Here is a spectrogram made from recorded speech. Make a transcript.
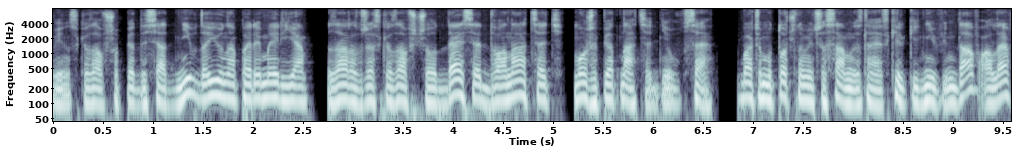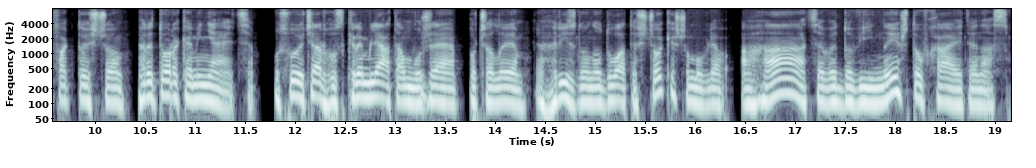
Він сказав, що 50 днів даю на перемир'я. Зараз вже сказав, що 10, 12, може 15 днів. Все. Бачимо, точно він ще сам не знає, скільки днів він дав, але факт той, що риторика міняється. У свою чергу з Кремля там вже почали грізно надувати щоки, що мовляв, ага, це ви до війни штовхаєте нас.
